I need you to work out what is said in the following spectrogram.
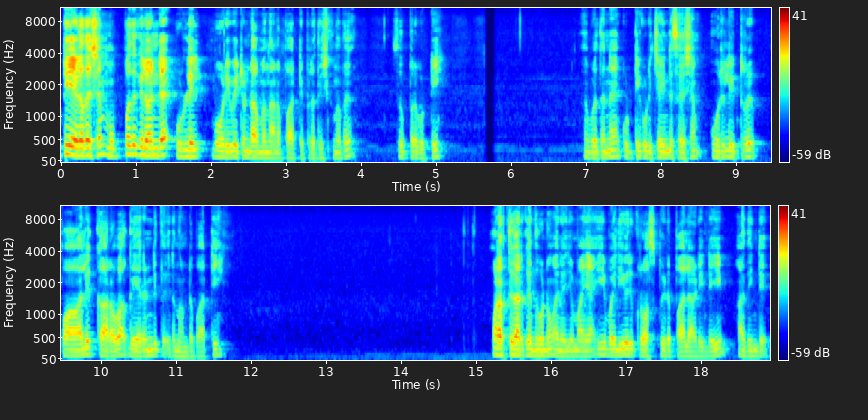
കുട്ടി ഏകദേശം മുപ്പത് കിലോന്റെ ഉള്ളിൽ ബോഡി വെയിറ്റ് ഉണ്ടാകുമെന്നാണ് പാർട്ടി പ്രതീക്ഷിക്കുന്നത്. സൂപ്പർ കുട്ടി. അതുപോലെ തന്നെ കുട്ടി കുടിച്ചതിന്റെ ശേഷം ഒരു ലിറ്റർ പാൽ കറവ ഗ്യാരണ്ടി തരുന്നുണ്ട് പാർട്ടി. വളർത്തുകാർക്ക് എന്തുകൊണ്ടും അനുയോജ്യമായ ഈ വലിയൊരു ക്രോസ് പീഡ് പാലാടിന്റെയും അതിന്റെ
